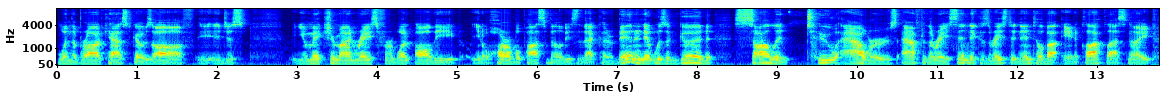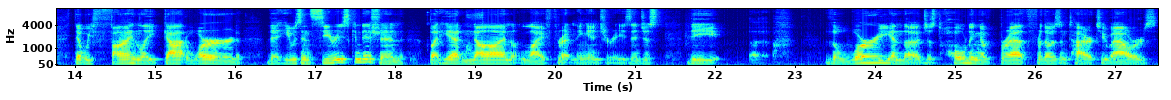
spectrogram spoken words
when the broadcast goes off, it just you know makes your mind race for what all the you know horrible possibilities that that could have been and it was a good solid two hours after the race ended because the race didn't end until about eight o'clock last night that we finally got word that he was in serious condition but he had non-life-threatening injuries and just the uh, the worry and the just holding of breath for those entire two hours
